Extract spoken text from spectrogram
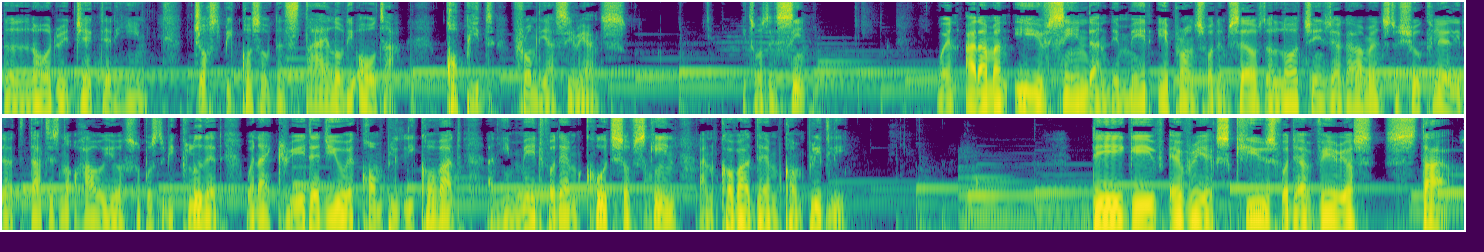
The Lord rejected him just because of the style of the altar copied from the Assyrians. It was a sin. When Adam and Eve sinned and they made aprons for themselves, the Lord changed their garments to show clearly that that is not how you're supposed to be clothed. When I created you, you were completely covered, and He made for them coats of skin and covered them completely. They gave every excuse for their various styles.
